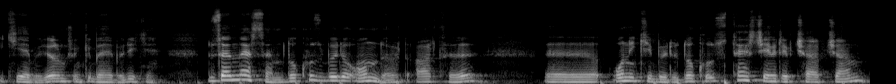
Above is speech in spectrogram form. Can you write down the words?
2'ye bölüyorum çünkü B bölü 2. Düzenlersem 9 bölü 14 artı e, 12 bölü 9 ters çevirip çarpacağım.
